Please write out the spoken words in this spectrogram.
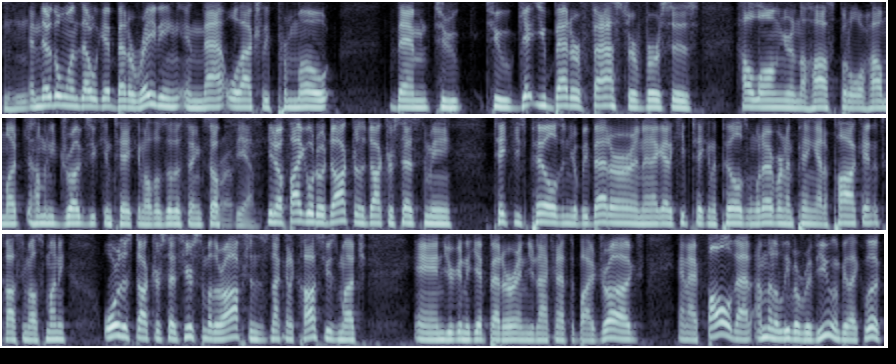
and they're the ones that will get better rating, and that will actually promote them to to get you better faster versus how long you're in the hospital or how much how many drugs you can take and all those other things. So, Yeah. you know, if I go to a doctor and the doctor says to me, take these pills and you'll be better, and then I got to keep taking the pills and whatever, and I'm paying out of pocket and it's costing me all this money, or this doctor says, here's some other options, it's not going to cost you as much. And you're going to get better, and you're not going to have to buy drugs. And I follow that. I'm going to leave a review and be like, "Look,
